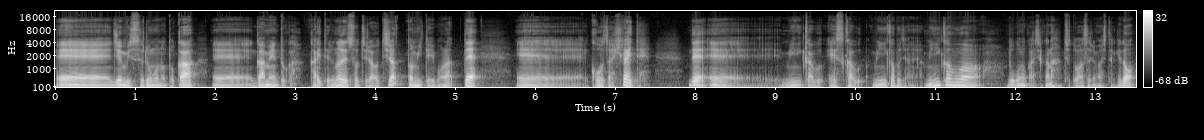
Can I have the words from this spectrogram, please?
えー、準備するものとか、えー、画面とか書いているので、そちらをちらっと見てもらって、えー、口座開いて、で、えー、ミニ株、S 株、ミニ株じゃないミニ株は、どこの会社かな？ちょっと忘れましたけど、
